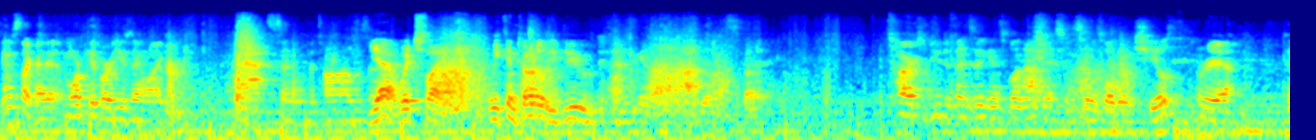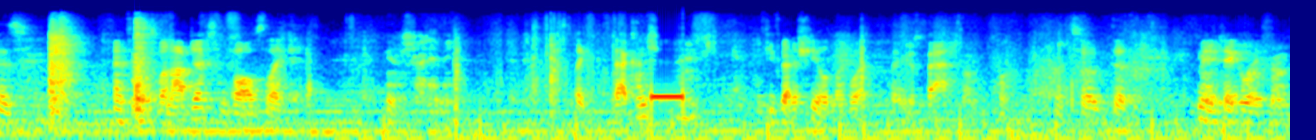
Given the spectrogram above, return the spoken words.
Seems like I, more people are using like bats and batons. And Yeah, which like we can totally do defense against blunt objects, but it's hard to do defense against blunt objects when someone's holding a shield Yeah. because defense against blunt objects involves like, you know, just try to hit me, like that kind of shit. Mm-hmm. If you've got a shield, like what? They just bash them. So the main takeaway from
